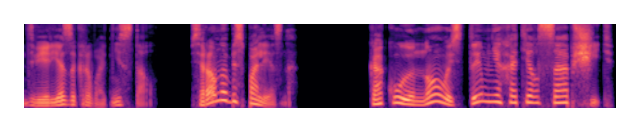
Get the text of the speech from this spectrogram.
дверь я закрывать не стал. Все равно бесполезно. «Какую новость ты мне хотел сообщить?»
